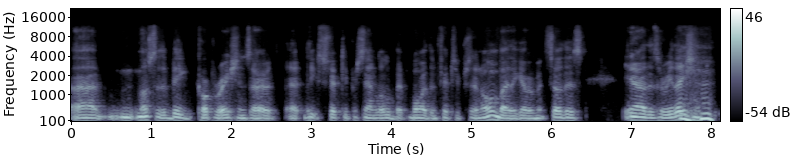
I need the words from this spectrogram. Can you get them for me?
uh, most of the big corporations are at least 50%, a little bit more than 50% owned by the government. So there's You know, there's a relationship mm-hmm.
